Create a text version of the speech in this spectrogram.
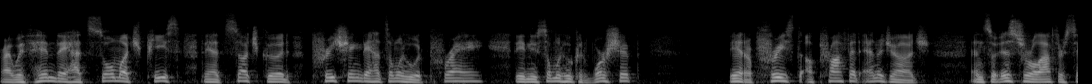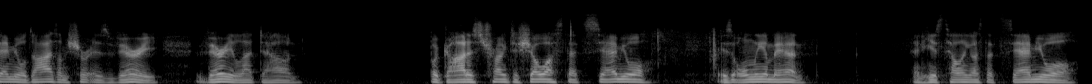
Right? With him, they had so much peace. They had such good preaching. They had someone who would pray. They knew someone who could worship. They had a priest, a prophet, and a judge. And so Israel, after Samuel dies, I'm sure is very, very let down. But God is trying to show us that Samuel is only a man. And he is telling us that Samuel,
